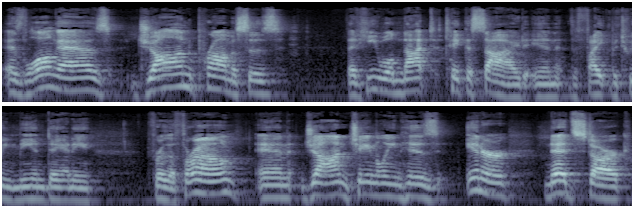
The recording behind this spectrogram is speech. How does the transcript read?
as long as Jon promises that he will not take a side in the fight between me and Dany for the throne. And Jon, channeling his inner Ned Stark,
